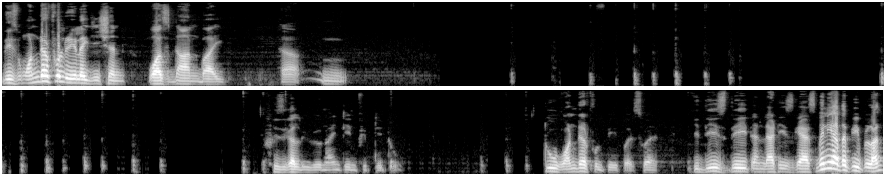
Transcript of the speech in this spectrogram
this wonderful realization was done by uh, mm, Physical Review 1952. Two wonderful papers where this did and lattice gas, many other people and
